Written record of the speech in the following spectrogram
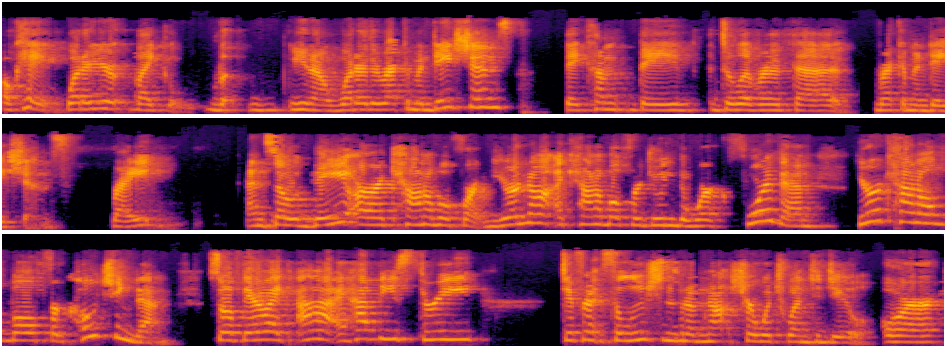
Okay, what are your, like, you know, what are the recommendations? They come, they deliver the recommendations, right? And so they are accountable for it. You're not accountable for doing the work for them. You're accountable for coaching them. So if they're like, ah, I have these three different solutions, but I'm not sure which one to do, or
